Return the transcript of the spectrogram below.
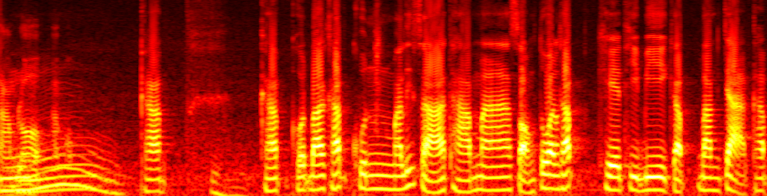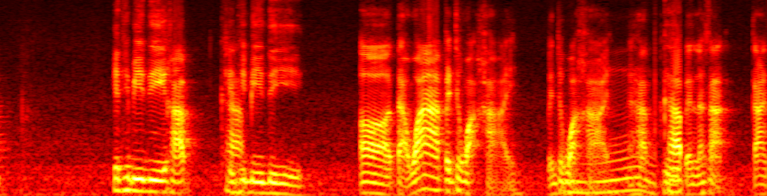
ตามรอบครับผมครับครับโค้ดบาสครับ คุณมาริสาถามมา 2 ตัวนะครับ KTB กับบางจากครับ KTB ดีครับครับ KTB ดีเอ่อแต่ว่าเป็นจังหวะขายเป็นจังหวะขายอืมนะครับ คืครัอบเป็นลักษณะการ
